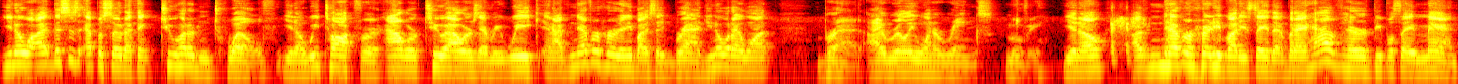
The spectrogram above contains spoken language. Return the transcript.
you know I, this is episode I think 212. You know, we talk for an hour, two hours every week, and I've never heard anybody say, "Brad, you know what I want." Brad, I really want a Rings movie. You know, I've never heard anybody say that, but I have heard people say, "Man,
